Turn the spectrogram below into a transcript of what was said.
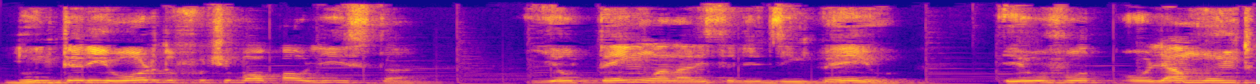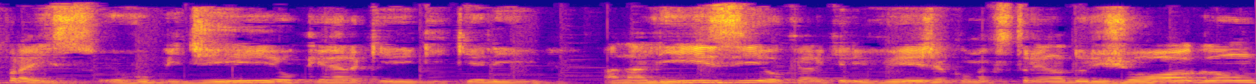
do interior do futebol paulista, e eu tenho um analista de desempenho, eu vou olhar muito para isso. Eu vou pedir, eu quero que, que, que, ele analise, eu quero que ele veja como é que os treinadores jogam,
